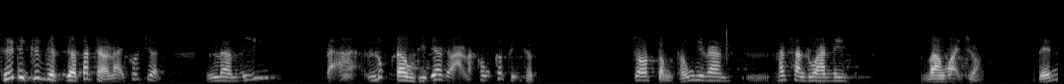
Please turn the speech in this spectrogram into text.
Thế thì cái việc giờ ta trở lại câu chuyện là Mỹ đã lúc đầu thì đe dọa là không cấp thị thực cho tổng thống Iran ừ, Hassan Rouhani và ngoại trưởng đến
